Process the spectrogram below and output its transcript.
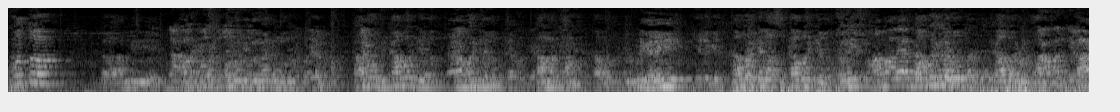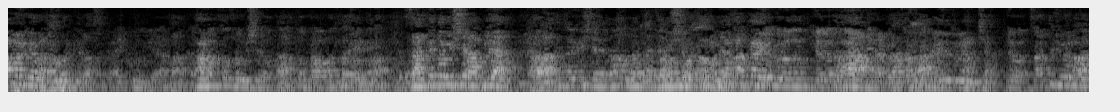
होतं आम्ही केलं? केलं? थांब. केलं असं? केलं? आम्हाला का बरं केलं? का बरं केलं? का बरं केलं? का बरं केलं? का बरं केलं असं? ऐकून घ्या विषय होता तो गावातला. जातीचा विषय आपल्या विषय ना, विषय होता विरोधात केलं तुम्ही आमच्या जातीच्या विरोधात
